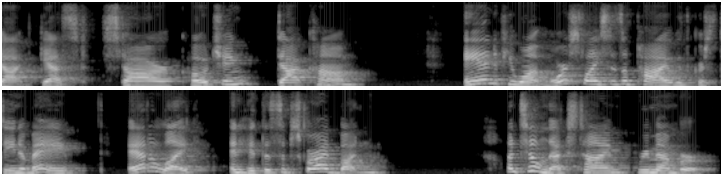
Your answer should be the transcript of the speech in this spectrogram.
www.gueststarcoaching.com. And if you want more slices of pie with Christina May, add a like and hit the subscribe button. Until next time, remember,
